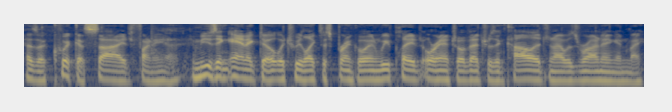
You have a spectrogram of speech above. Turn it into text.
As a quick aside, funny, uh, amusing anecdote, which we like to sprinkle in. We played Oriental Adventures in college, and I was running, and my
